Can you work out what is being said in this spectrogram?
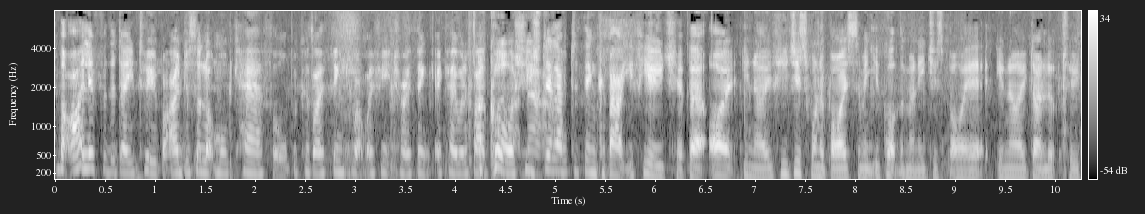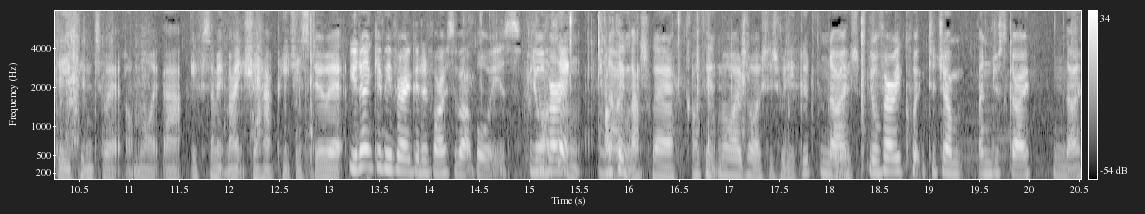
But I live for the day too, but I'm just a lot more careful because I think about my future. I think, okay, well if I Of course, you still have to think about your future, but I, you know, if you just want to buy something, you've got the money, just buy it. You know, don't look too deep into it. I'm like that. If something makes you happy, just do it. You don't give me very good advice about boys. You're I very think I think that's where I think my advice is really good for No, boys. you're very quick to jump and just go, no.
